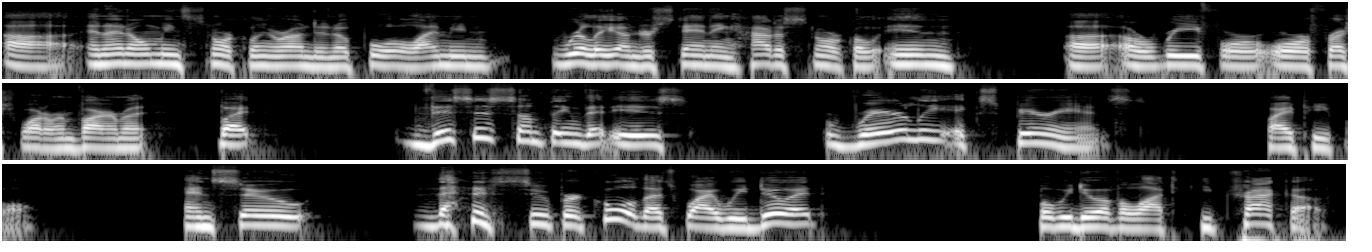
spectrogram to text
uh, and I don't mean snorkeling around in a pool. I mean really understanding how to snorkel in uh, a reef or or a freshwater environment. But this is something that is rarely experienced by people. And so that is super cool. That's why we do it. But we do have a lot to keep track of.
